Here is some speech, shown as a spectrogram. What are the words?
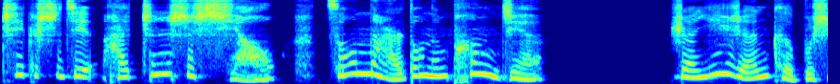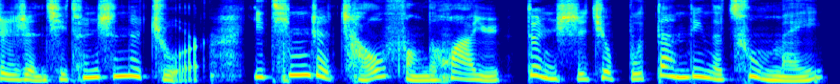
这个世界还真是小，走哪儿都能碰见。阮依人可不是忍气吞声的主儿，一听着嘲讽的话语，顿时就不淡定的蹙眉。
